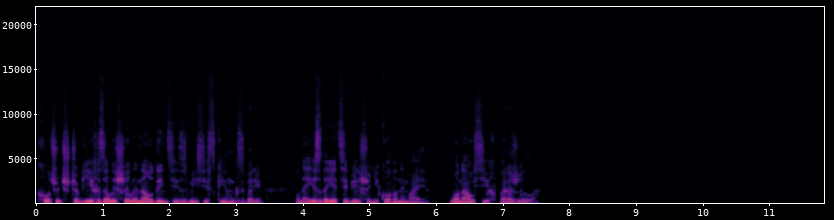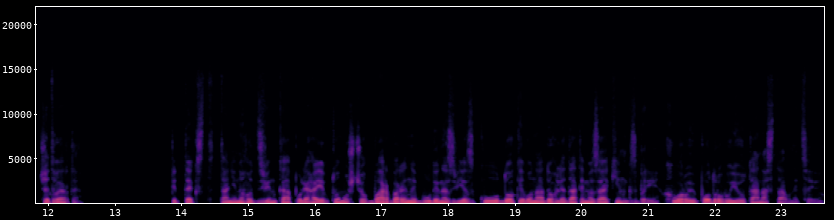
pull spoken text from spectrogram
хочуть, щоб їх залишили наодинці з місіс Кінгсбері. У неї, здається, більше нікого немає. Вона усіх пережила. Четверте. Підтекст таніного дзвінка полягає в тому, що Барбари не буде на зв'язку, доки вона доглядатиме за Кінгсбері, хворою подругою та наставницею.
